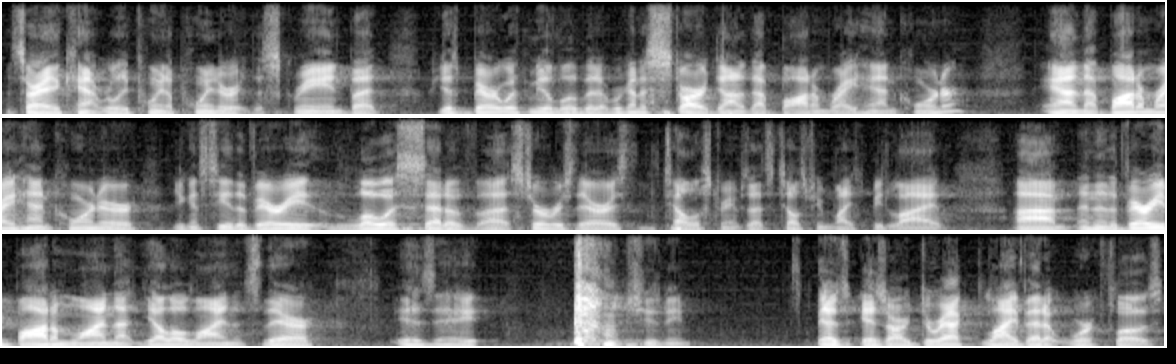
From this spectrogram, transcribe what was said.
I'm sorry I can't really point a pointer at the screen, but just bear with me a little bit. We're going to start down at that bottom right-hand corner. And that bottom right-hand corner, you can see the very lowest set of uh, servers there is Telestream. So that's Telestream Lightspeed Live. Um, and then the very bottom line, that yellow line that's there, is a, excuse me, is, is our direct live edit workflows.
